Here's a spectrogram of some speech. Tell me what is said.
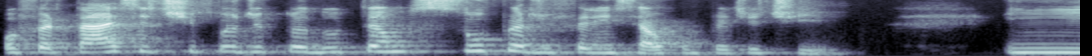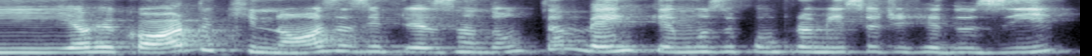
ofertar esse tipo de produto é um super diferencial competitivo. E eu recordo que nós, as empresas Randon, também temos o compromisso de reduzir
